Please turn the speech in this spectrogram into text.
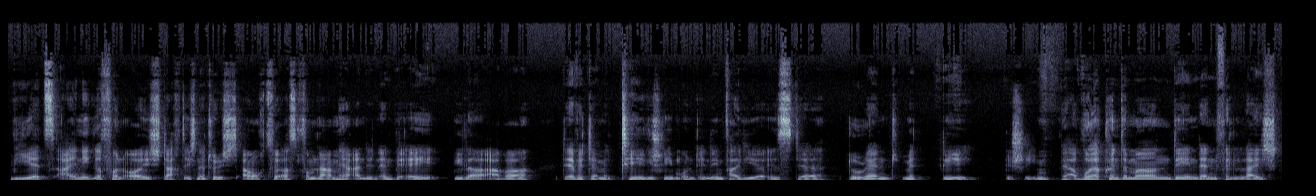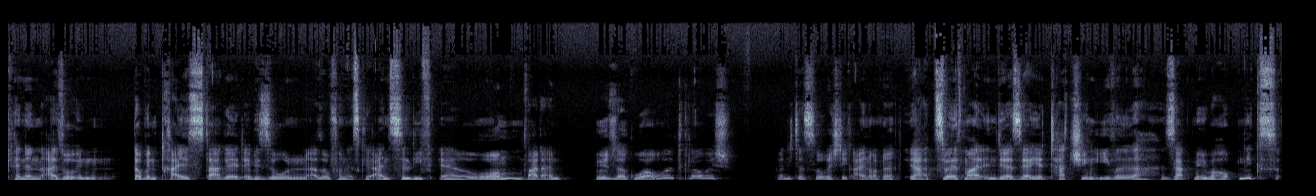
Wie jetzt einige von euch dachte ich natürlich auch zuerst vom Namen her an den NBA-Spieler, aber der wird ja mit T geschrieben und in dem Fall hier ist der Durant mit D geschrieben. Ja, woher könnte man den denn vielleicht kennen? Also in, ich glaube in drei Stargate-Episoden, also von SG1 lief er rum, war da ein böser Guault, glaube ich wenn ich das so richtig einordne. Ja, zwölfmal in der Serie Touching Evil sagt mir überhaupt nichts.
